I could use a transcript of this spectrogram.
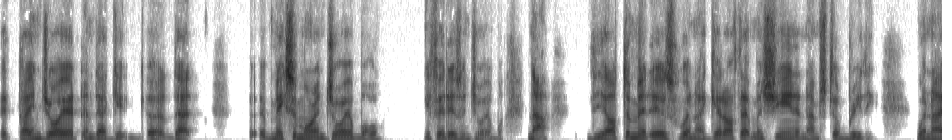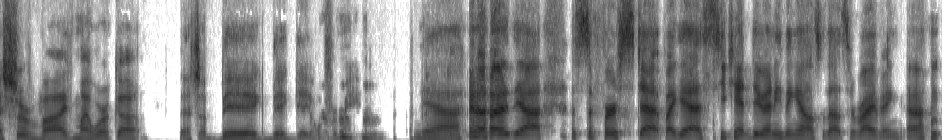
it, I enjoy it, and that uh, that it makes it more enjoyable if it is enjoyable. Now, the ultimate is when I get off that machine and I'm still breathing. When I survive my workout, that's a big, big deal for me. Mm-hmm. Yeah. yeah. That's the first step, I guess. You can't do anything else without surviving. Um,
